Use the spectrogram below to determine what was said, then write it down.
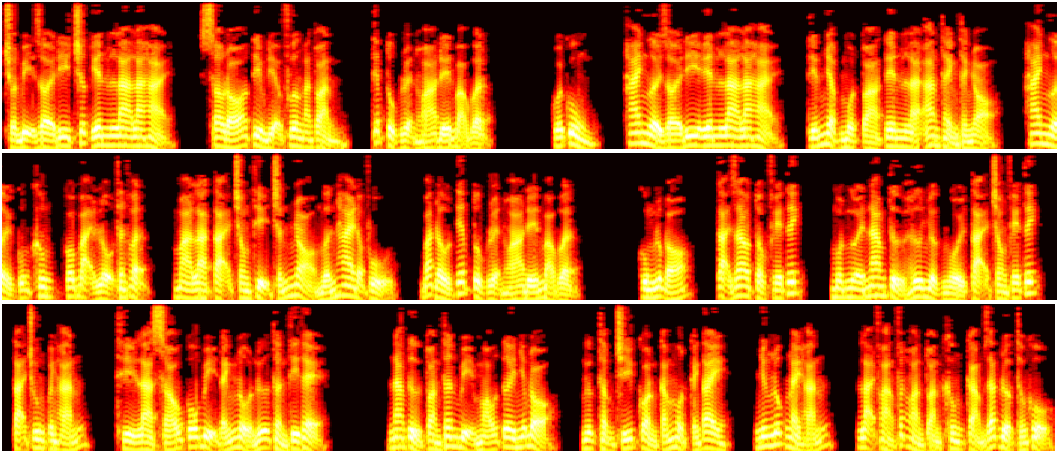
chuẩn bị rời đi trước yên la la hải, sau đó tìm địa phương an toàn, tiếp tục luyện hóa đến bảo vật. Cuối cùng, hai người rời đi yên la la hải, tiến nhập một tòa tên là an thành thành nhỏ. Hai người cũng không có bại lộ thân phận, mà là tại trong thị trấn nhỏ mướn hai đậu phủ, bắt đầu tiếp tục luyện hóa đến bảo vật. Cùng lúc đó, tại giao tộc phế tích, một người nam tử hư nhược ngồi tại trong phế tích, tại trung quanh hắn, thì là sáu cố bị đánh nổ nữ thần thi thể. Nam tử toàn thân bị máu tươi nhiễm đỏ ngực thậm chí còn cắm một cánh tay, nhưng lúc này hắn lại phảng phất hoàn toàn không cảm giác được thống khổ,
